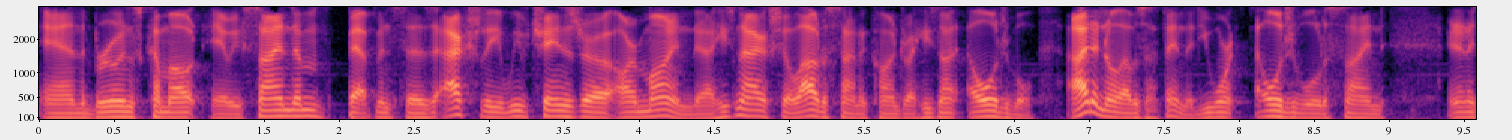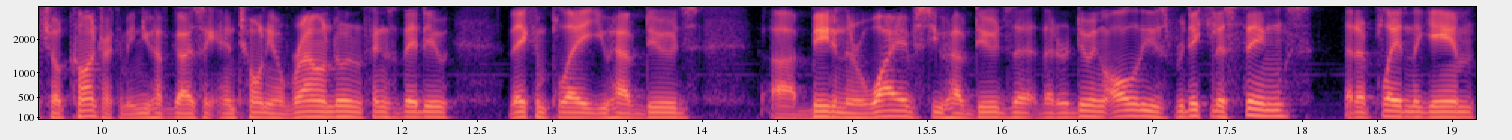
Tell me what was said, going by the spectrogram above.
And the Bruins come out, hey, we signed him. Bettman says, actually, we've changed our, our mind. Uh, he's not actually allowed to sign a contract. He's not eligible. I didn't know that was a thing, that you weren't eligible to sign an NHL contract. I mean, you have guys like Antonio Brown doing the things that they do. They can play. You have dudes uh, beating their wives. You have dudes that, that are doing all these ridiculous things that have played in the game.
